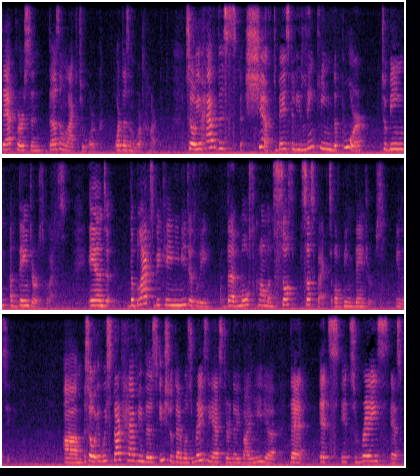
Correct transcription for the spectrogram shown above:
that person doesn't like to work or doesn't work hard. So you have this shift basically linking the poor to being a dangerous class. And the blacks became immediately the most common sus suspects of being dangerous in the city. Um, so we start having this issue that was raised yesterday by Lilia that it's it's race as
